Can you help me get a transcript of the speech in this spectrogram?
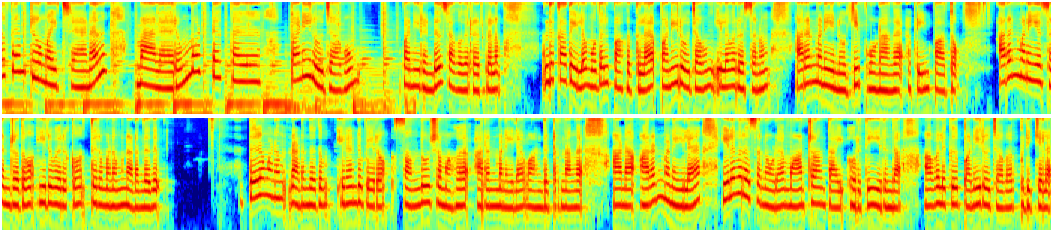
வெல்கம் டு மை சேனல் மலரும் மொட்டுக்கள். பனி ரோஜாவும் பனிரெண்டு சகோதரர்களும். இந்த கதையில் முதல் பாகத்தில் பனி ரோஜாவும் இளவரசனும் அரண்மனையை நோக்கி போனாங்க அப்படின்னு பார்த்தோம். அரண்மனையை சென்றதும் இருவருக்கும் திருமணம் நடந்தது. திருமணம் நடந்ததும் இரண்டு பேரும் சந்தோஷமாக அரண்மனையில் வாழ்ந்துட்டு இருந்தாங்க. ஆனால் அரண்மனையில் இளவரசனோட மாற்றான் தாய் ஒருத்தி இருந்தா அவளுக்கு பனிரோஜாவை பிடிக்கல.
